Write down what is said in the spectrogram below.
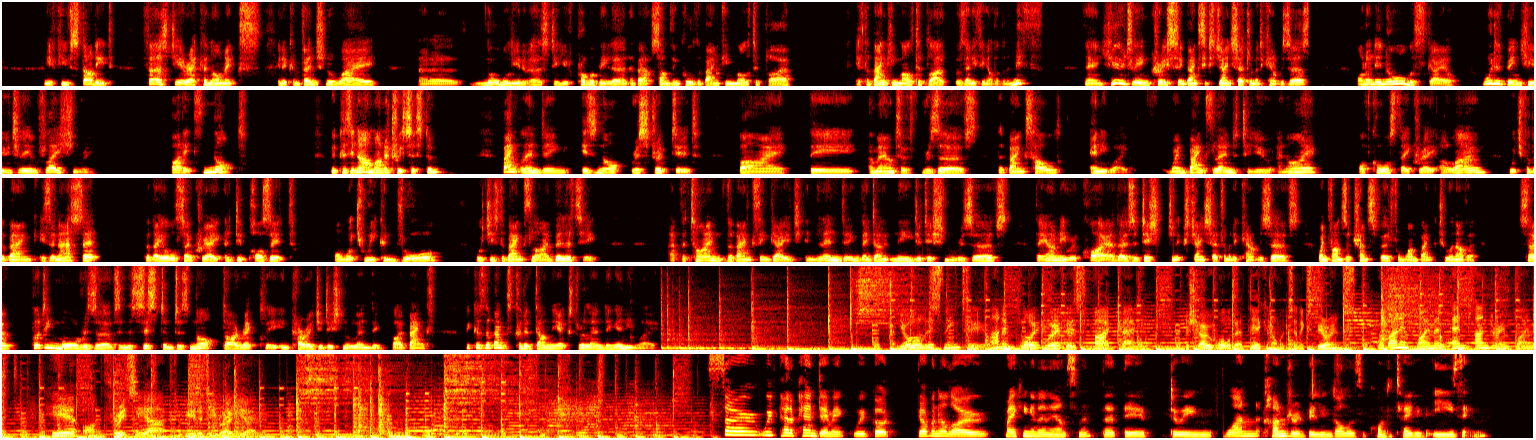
If you've studied first year economics in a conventional way at a normal university, you've probably learned about something called the banking multiplier. If the banking multiplier was anything other than a myth, then hugely increasing banks exchange settlement account reserves on an enormous scale would have been hugely inflationary. But it's not. Because in our monetary system, bank lending is not restricted by the amount of reserves that banks hold anyway. When banks lend to you and I, of course, they create a loan, which for the bank is an asset, but they also create a deposit on which we can draw, which is the bank's liability. At the time the banks engage in lending, they don't need additional reserves. They only require those additional exchange settlement account reserves when funds are transferred from one bank to another. So putting more reserves in the system does not directly encourage additional lending by banks because the banks could have done the extra lending anyway. You're listening to Unemployed Workers Fight Back, a show all about the economics and experience Of unemployment and underemployment. here on 3CR Community Radio. So we've had a pandemic. We've got Governor Lowe making an announcement that they're doing $100 billion of quantitative easing.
